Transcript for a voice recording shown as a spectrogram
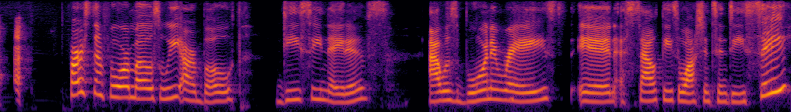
First and foremost, we are both DC natives. I was born and raised in Southeast Washington, D.C.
